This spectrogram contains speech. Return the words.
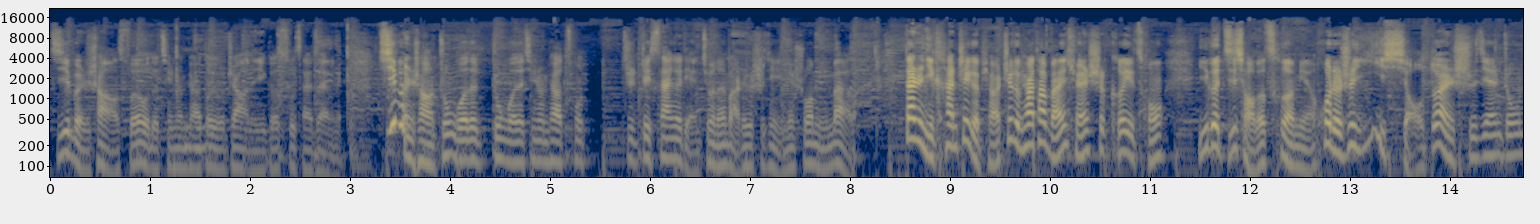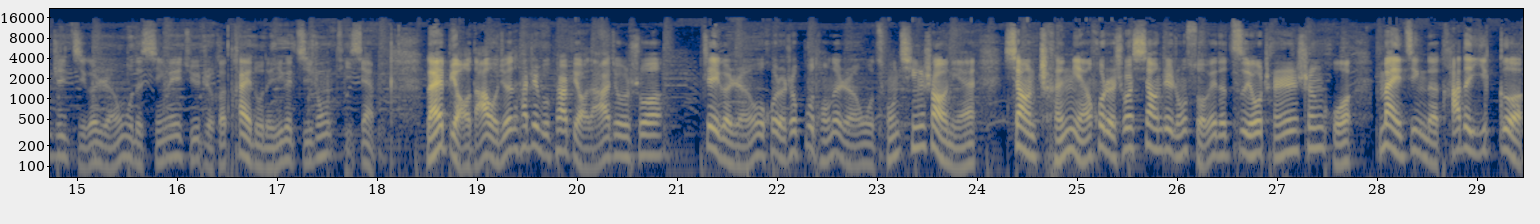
基本上所有的青春片都有这样的一个素材在里面。基本上中国的中国的青春片从这这三个点就能把这个事情已经说明白了。但是你看这个片儿，这个片儿它完全是可以从一个极小的侧面，或者是一小段时间中这几个人物的行为举止和态度的一个集中体现，来表达。我觉得他这部片儿表达就是说，这个人物或者说不同的人物，从青少年向成年，或者说向这种所谓的自由成人生活迈进的他的一个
